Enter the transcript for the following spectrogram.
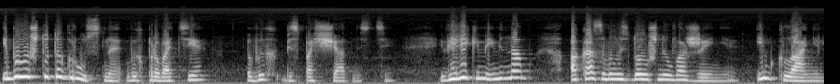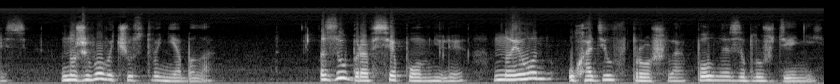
и было что-то грустное в их правоте, в их беспощадности. Великим именам оказывалось должное уважение, им кланялись, но живого чувства не было. Зубра все помнили, но и он уходил в прошлое, полное заблуждений.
